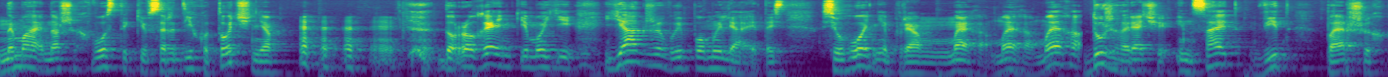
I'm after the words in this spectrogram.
немає наших хвостиків серед їх оточення, дорогенькі мої, як же ви помиляєтесь? Сьогодні прям мега, мега, мега дуже гарячий інсайт від перших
